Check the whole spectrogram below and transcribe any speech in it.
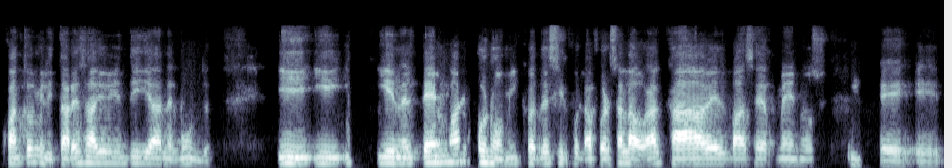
¿Cuántos militares hay hoy en día en el mundo? Y, y, y en el tema económico, es decir, pues la fuerza laboral cada vez va a ser menos eh,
